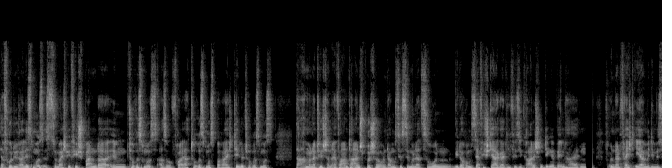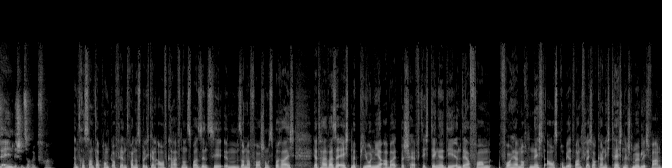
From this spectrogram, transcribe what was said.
Der Fotorealismus ist zum Beispiel viel spannender im Tourismus, also VR-Tourismusbereich, Teletourismus. Da haben wir natürlich dann einfach andere Ansprüche und da muss die Simulation wiederum sehr viel stärker die physikalischen Dinge beinhalten und dann vielleicht eher mit dem visuellen bisschen zurückfahren interessanter Punkt auf jeden Fall, das würde ich gerne aufgreifen. Und zwar sind Sie im Sonderforschungsbereich ja teilweise echt mit Pionierarbeit beschäftigt. Dinge, die in der Form vorher noch nicht ausprobiert waren, vielleicht auch gar nicht technisch möglich waren.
